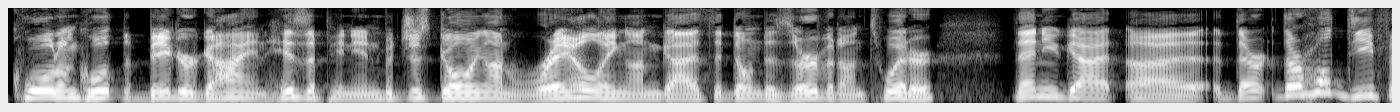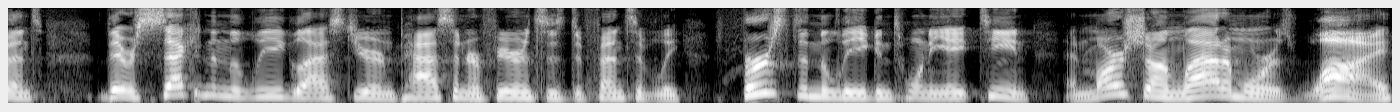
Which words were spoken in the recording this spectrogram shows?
quote unquote the bigger guy in his opinion, but just going on railing on guys that don't deserve it on Twitter. Then you got uh, their their whole defense. They were second in the league last year in pass interferences defensively, first in the league in 2018, and Marshon Lattimore is why.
